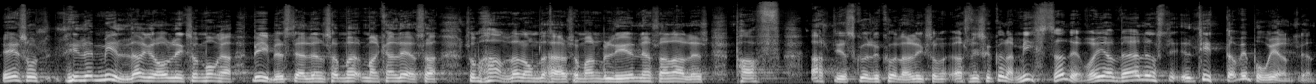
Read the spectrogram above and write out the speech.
Det är så till en milda grad liksom många bibelställen som man kan läsa som handlar om det här som man blir nästan alldeles paff att, det skulle kunna liksom, att vi skulle kunna missa det. Vad i all världen tittar vi på egentligen?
